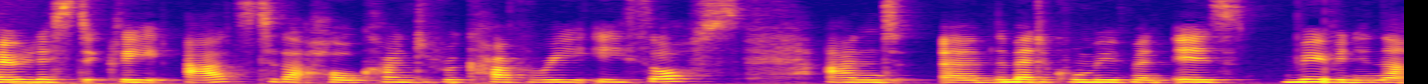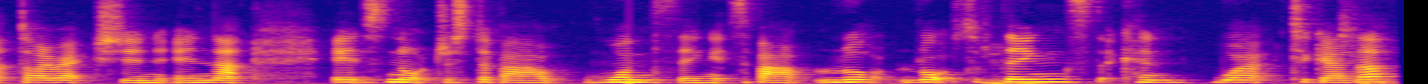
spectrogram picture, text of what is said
holistically adds to that whole kind of recovery ethos, and um, the medical movement is moving in that direction. In that it's not just about one thing; it's about lo- lots of things that can work together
